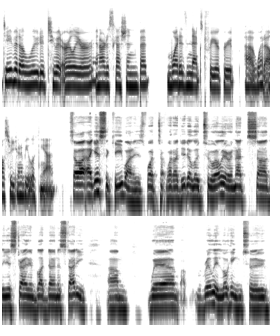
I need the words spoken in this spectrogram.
David alluded to it earlier in our discussion, but what is next for your group? Uh, what else are you going to be looking at? So I, guess the key one is what what I did allude to earlier, and that's uh, the Australian Blood Donor Study. Um, we're really looking to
